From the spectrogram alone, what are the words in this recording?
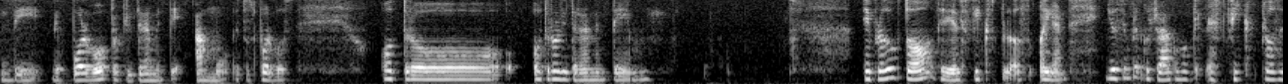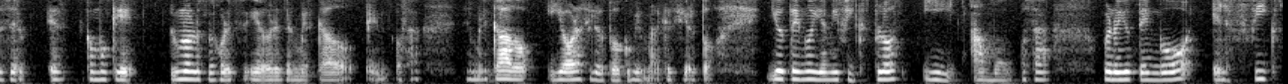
de, de polvo porque literalmente amo estos polvos. Otro, otro literalmente el producto sería el Fix Plus. Oigan, yo siempre escuchaba como que el Fix Plus es, es como que uno de los mejores seguidores del mercado, en, o sea, del mercado. Y ahora sí les puedo confirmar que es cierto. Yo tengo ya mi Fix Plus y amo. O sea, bueno, yo tengo el Fix,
